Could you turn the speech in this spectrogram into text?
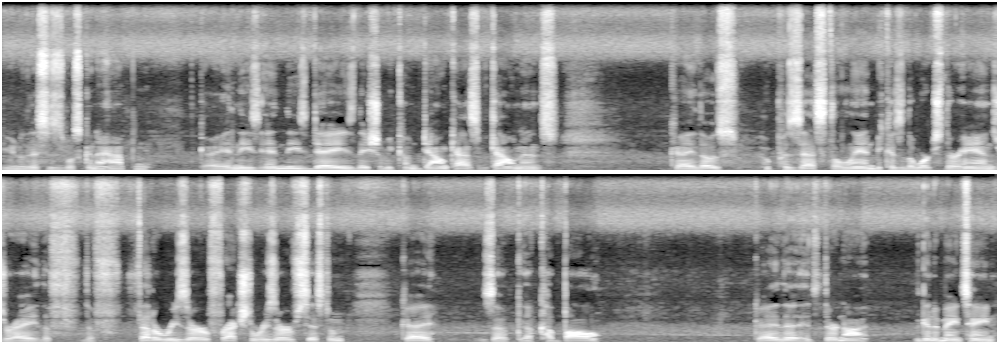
you know, this is what's going to happen. Okay, in these in these days they shall become downcast of countenance. Okay, those who possess the land because of the works of their hands, right? The the Federal Reserve fractional reserve system, okay, is a, a cabal. Okay, that they're not going to maintain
